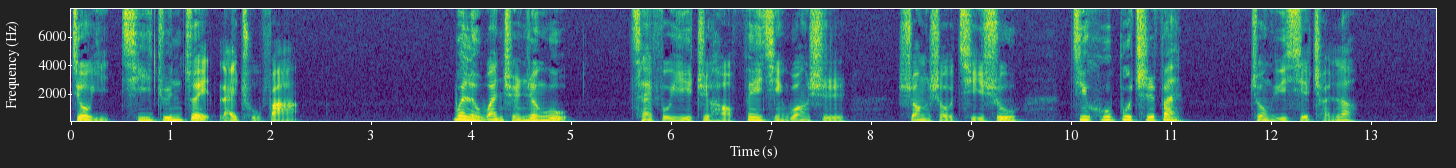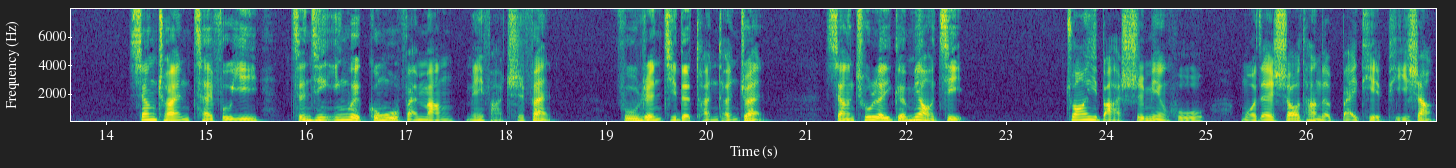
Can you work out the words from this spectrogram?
就以欺君罪来处罚。为了完成任务，蔡复一只好废寝忘食，双手齐书，几乎不吃饭，终于写成了。相传蔡复一曾经因为公务繁忙，没法吃饭。夫人急得团团转，想出了一个妙计：抓一把湿面糊，抹在烧烫的白铁皮上，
